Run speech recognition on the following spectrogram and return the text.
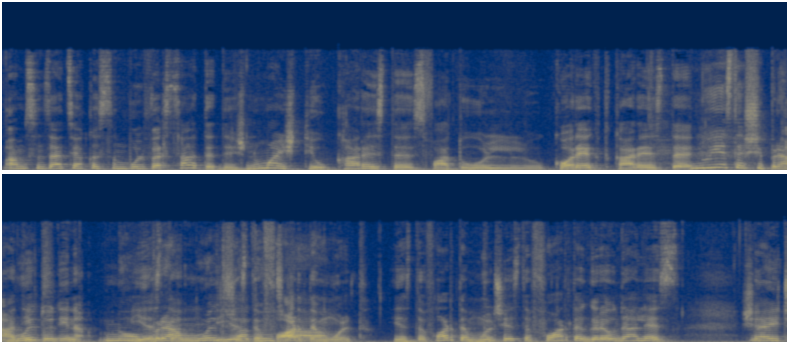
am senzația că sunt bulversate, deci nu mai știu care este sfatul corect, care este Nu este și prea atitudinea. mult? Nu este, prea mult Este și atunci foarte a... mult. Este foarte mult și este foarte greu de ales. Și da. aici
